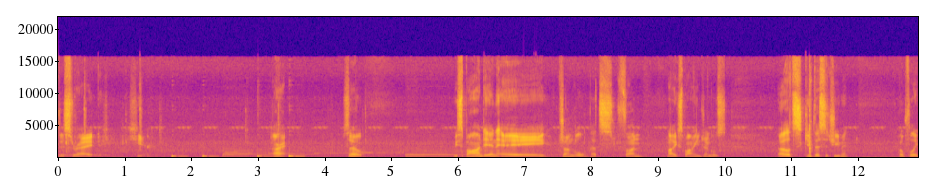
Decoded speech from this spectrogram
this right here. Alright, so, we spawned in a jungle, that's fun, I like spawning in jungles. Uh, let's give this achievement, hopefully.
